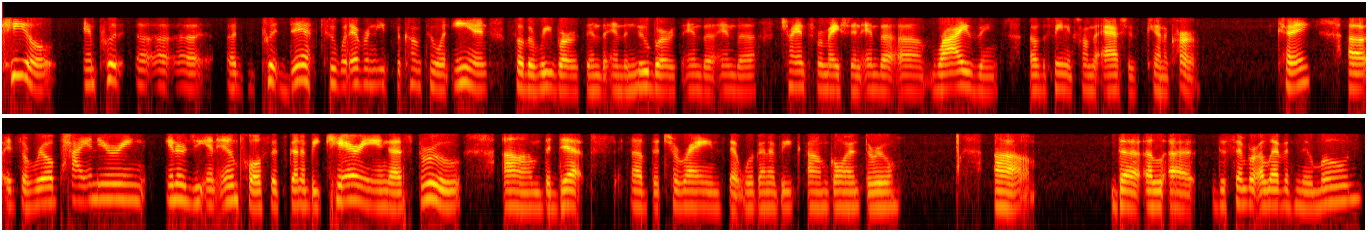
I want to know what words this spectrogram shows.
kill and put a, a, a put death to whatever needs to come to an end so the rebirth and the and the new birth and the and the transformation and the uh, rising of the phoenix from the ashes can occur. Okay? Uh, it's a real pioneering energy and impulse that's going to be carrying us through um, the depths of the terrains that we're going to be um, going through. Um, the uh, uh December 11th new moon,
